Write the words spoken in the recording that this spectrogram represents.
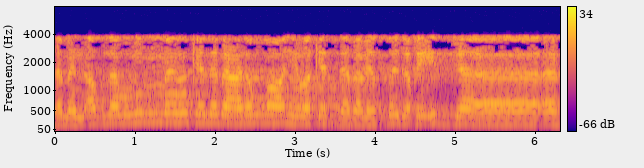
فمن أظلم ممن كذب على الله وكذب بالصدق إذ جاءه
